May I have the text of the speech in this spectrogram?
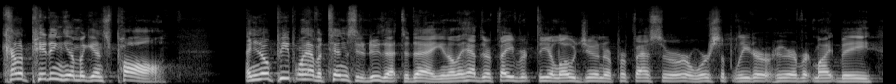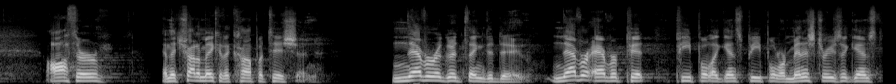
kind of pitting him against Paul. And you know, people have a tendency to do that today. You know, they have their favorite theologian or professor or worship leader or whoever it might be, author, and they try to make it a competition. Never a good thing to do. Never ever pit people against people or ministries against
